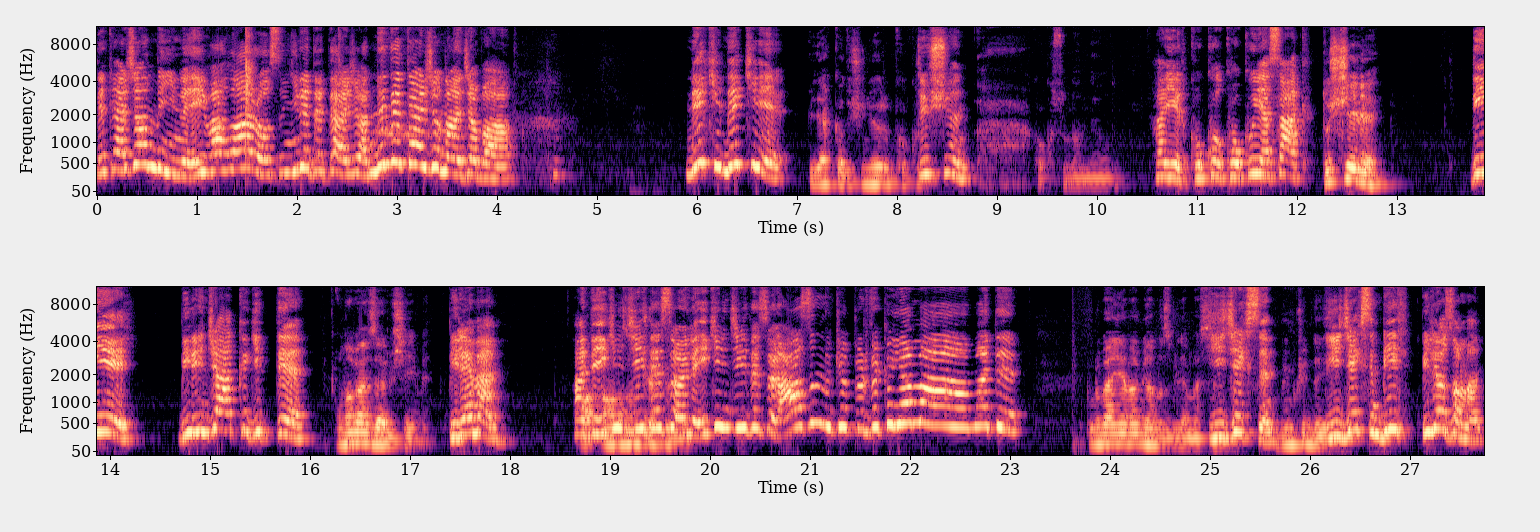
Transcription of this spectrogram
Deterjan mı yine? Eyvahlar olsun. Yine deterjan. Ne deterjanı acaba? Ne ki ne ki? Bir dakika düşünüyorum koku. Düşün. Aa, kokusundan ne oldu? Hayır koku koku yasak. Duş jeli. Değil. Birinci hakkı gitti. Ona benzer bir şey mi? Bilemem. Hadi ağzım ikinciyi de köpürdü. söyle. ikinciyi de söyle. Ağzın mı köpürdü? Kıyamam. Hadi. Bunu ben yemem yalnız bilemezsin. Yiyeceksin. Mümkün değil. Yiyeceksin. Bil. Bil o zaman.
